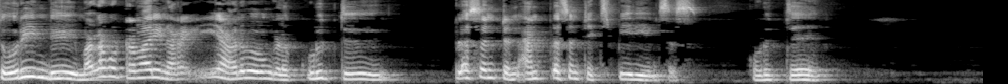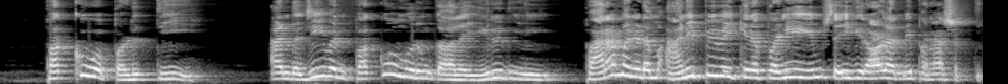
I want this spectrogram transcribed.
சொரிந்து மழை கொட்டுற மாதிரி நிறைய அனுபவங்களை கொடுத்து ப்ளசண்ட் அண்ட் அன்பிளசன்ட் எக்ஸ்பீரியன்சஸ் கொடுத்து பக்குவப்படுத்தி அந்த ஜீவன் பக்குவம் வரும் கால இறுதியில் பரமனிடம் அனுப்பி வைக்கிற பணியையும் செய்கிறாள் அன்னை பராசக்தி.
